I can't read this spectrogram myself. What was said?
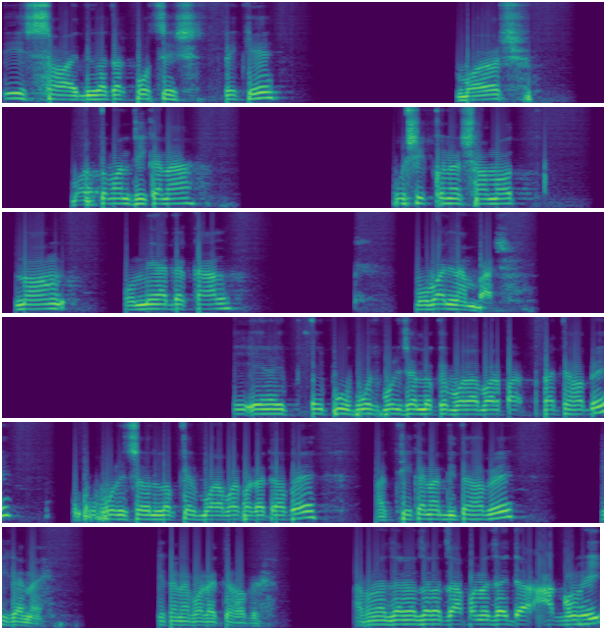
তিরিশ ছয়, দুই হাজার পঁচিশ থেকে বয়স বর্তমান ঠিকানা, প্রশিক্ষণের সনদ, নং ও মেয়াদের কাল, মোবাইল নাম্বার। এই- পরিচালককে বরাবর পাঠাতে হবে। উপ উপপরিচালকের বরাবর পাঠাতে হবে। আর ঠিকানা দিতে হবে ঠিকানায়। ঠিকানা পাঠাতে হবে। আপনারা যারা যারা জাপানে যাইতে আগ্রহী,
